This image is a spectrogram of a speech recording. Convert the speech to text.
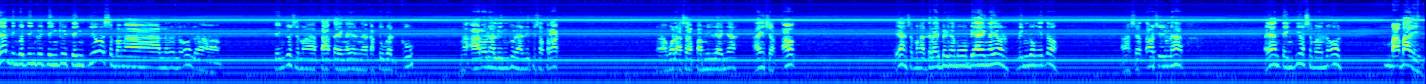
Ayan, thank you, thank you, thank you, thank you sa mga nanonood. ah. thank you sa mga tatay ngayon nga katulad ko. Nga araw na linggo nandito sa truck. Ah, wala sa pamilya niya. Ayun, shout out. Ayan, sa mga driver na bumabiyahe ngayon, linggong ito. Ah, shout out sa inyo lahat. Ayan, thank you sa manonood. Bye-bye.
